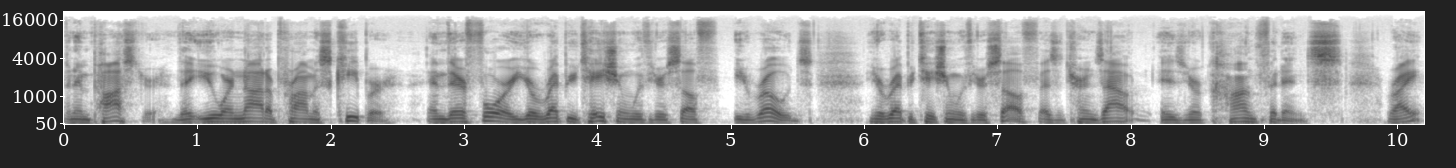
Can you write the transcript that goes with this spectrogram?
an imposter, that you are not a promise keeper, and therefore your reputation with yourself erodes. Your reputation with yourself, as it turns out, is your confidence, right?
